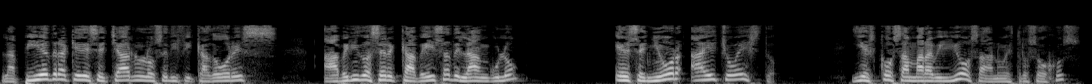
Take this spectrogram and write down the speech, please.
la piedra que desecharon los edificadores ha venido a ser cabeza del ángulo? El Señor ha hecho esto, y es cosa maravillosa a nuestros ojos.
